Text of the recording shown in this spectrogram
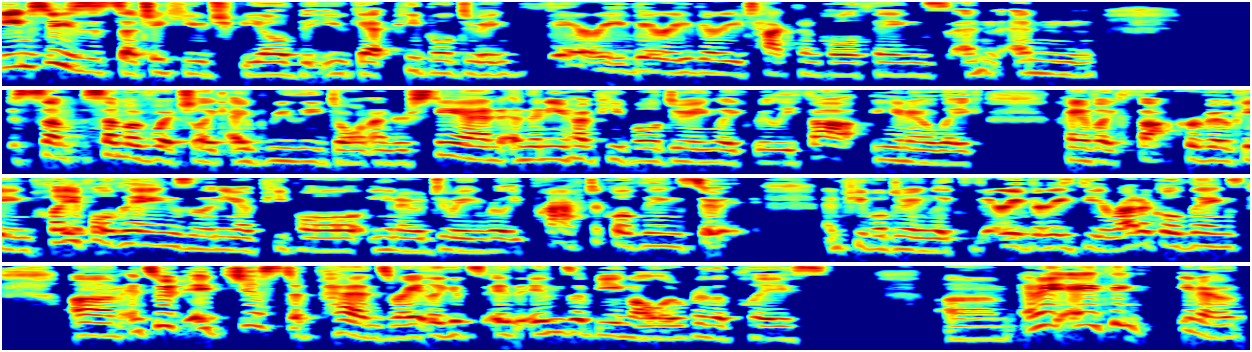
Game studies is such a huge field that you get people doing very, very, very technical things and, and some some of which like I really don't understand. And then you have people doing like really thought, you know, like kind of like thought provoking, playful things. And then you have people, you know, doing really practical things. So and people doing like very, very theoretical things. Um, and so it, it just depends, right? Like it's it ends up being all over the place. Um, and I, I, think, you know,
